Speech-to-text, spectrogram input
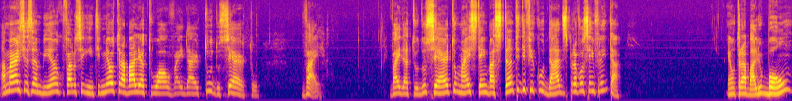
A Márcia Zambianco fala o seguinte: meu trabalho atual vai dar tudo certo? Vai. Vai dar tudo certo, mas tem bastante dificuldades para você enfrentar. É um trabalho bom,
